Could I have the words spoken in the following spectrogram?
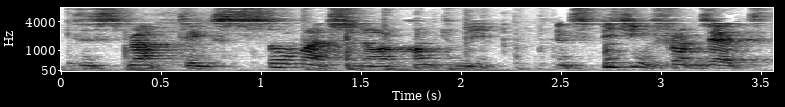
disrupting so much in our company. And speaking from that,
